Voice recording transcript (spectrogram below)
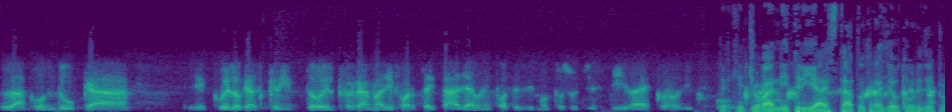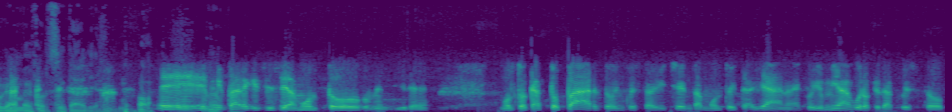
la conduca quello che ha scritto il programma di Forza Italia è un'ipotesi molto suggestiva, ecco, lo dico. Perché Giovanni Tria è stato tra gli autori del programma di Forza Italia. No. E no. mi pare che ci sia molto, come dire, molto cattopardo in questa vicenda molto italiana. Ecco, io mi auguro che da questo,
